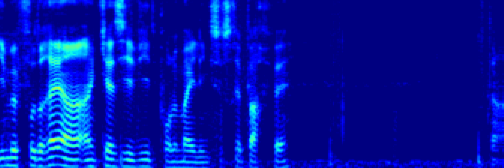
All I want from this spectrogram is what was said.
Il me faudrait un, casier vide pour le myling, ce serait parfait. Putain.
